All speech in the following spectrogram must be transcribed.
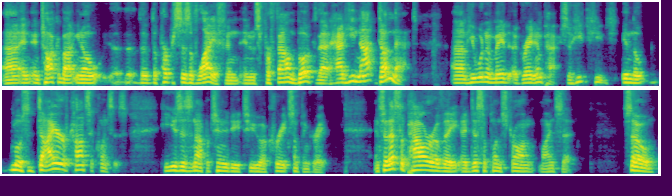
uh, and, and, talk about, you know, the, the, purposes of life. And, and, it was a profound book that had he not done that, um, he wouldn't have made a great impact. So he, he, in the most dire of consequences, he uses an opportunity to uh, create something great. And so that's the power of a, a disciplined, strong mindset. So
